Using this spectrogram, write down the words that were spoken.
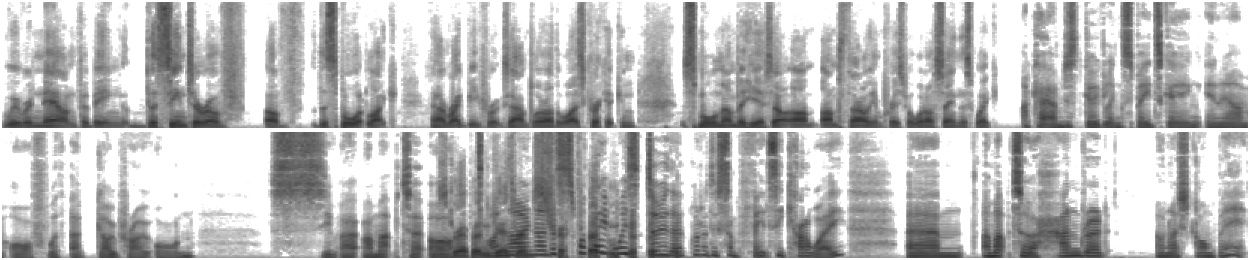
we're renowned for being the centre of of the sport, like uh, rugby, for example, or otherwise cricket can small number here. So I'm I'm thoroughly impressed with what I've seen this week. Okay, I'm just googling speed skiing, and I'm off with a GoPro on. Uh, I'm up to oh, strap in, I know, no, this is what they always do. They've got to do some fancy cutaway. Um, I'm up to a hundred. Oh no, she's gone back.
